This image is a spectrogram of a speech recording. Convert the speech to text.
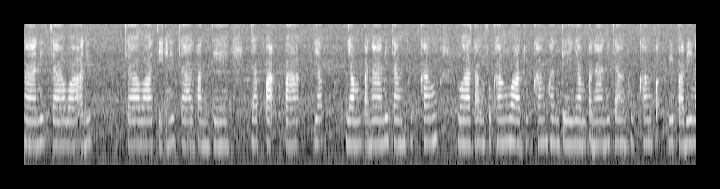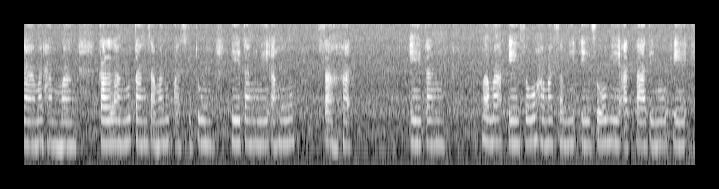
นานิจจาวาอนิจ จาวาติอนิจจาพันเตยปะปะยับยัมปนานิจังทุกครั้งวาตังสุขังวาทุกครั้งพันเตยัมปนานิจังทุกครั้งปวิปารินามาธรรมังกัลลังนุตังสามานุปัสสิตุงเอตังเมอหุสหัสเอตังมะมะเอโซหมัสสมิเอโซเมอัตตาติโนเอเฮ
